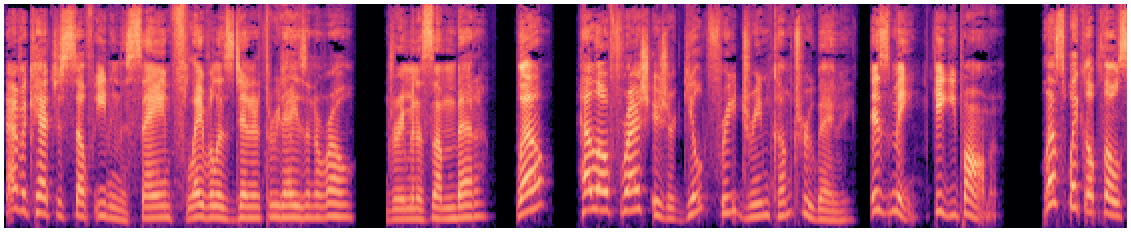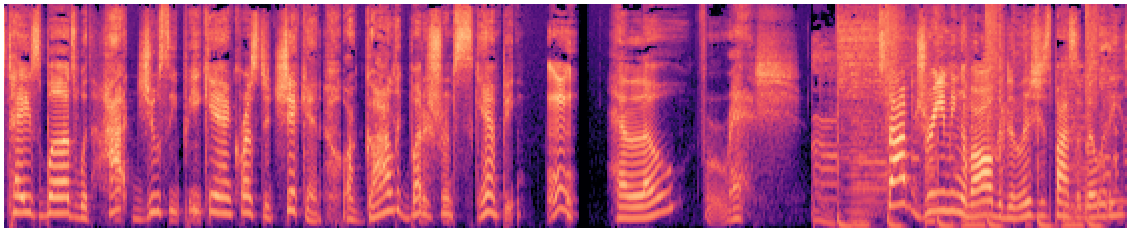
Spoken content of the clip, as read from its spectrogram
Ever catch yourself eating the same flavorless dinner three days in a row? Dreaming of something better? Well, HelloFresh is your guilt-free dream come true, baby. It's me, Kiki Palmer. Let's wake up those taste buds with hot, juicy pecan-crusted chicken or garlic butter shrimp scampi. Mm. Hello Fresh. Stop dreaming of all the delicious possibilities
